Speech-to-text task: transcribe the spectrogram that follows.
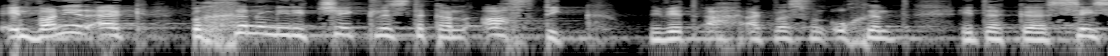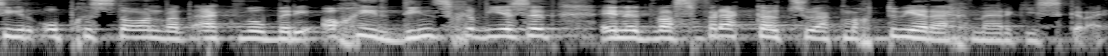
En wanneer ek begin om hierdie checklist te kan aftik, Jy weet, ag ek was vanoggend het ek 6 uh, uur opgestaan want ek wil by die 8 uur diens gewees het en dit was vrek koud so ek mag twee regmerkies kry.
